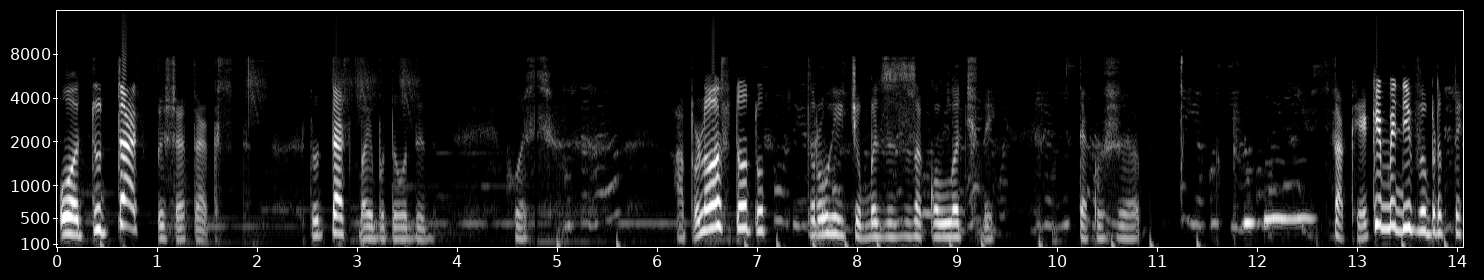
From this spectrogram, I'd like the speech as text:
О, тут теж пише текст. Тут теж має бути один. Ось. А просто тут другий чомусь заколочний. Так уже. Так, який мені вибрати?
